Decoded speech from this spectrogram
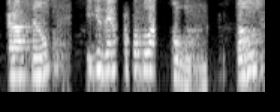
recuperação e dizendo para a população, vamos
